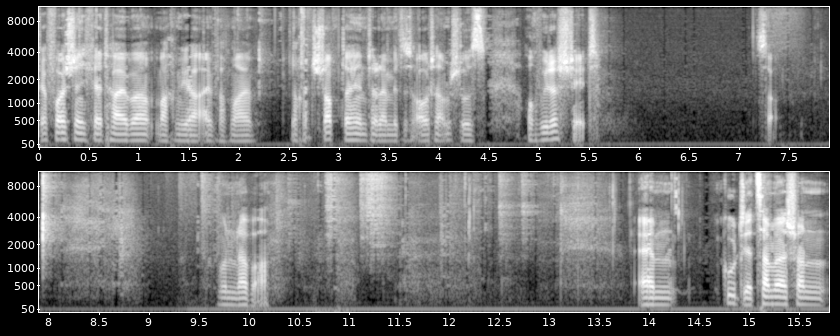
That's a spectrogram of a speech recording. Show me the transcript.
der Vollständigkeit halber machen wir einfach mal noch ein Stopp dahinter, damit das Auto am Schluss auch wieder steht. So. Wunderbar. Ähm, gut, jetzt haben wir schon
